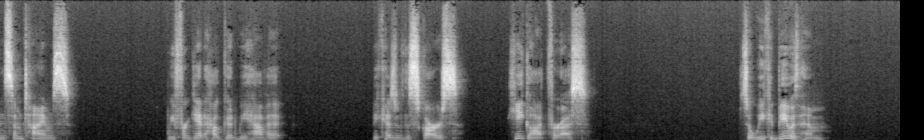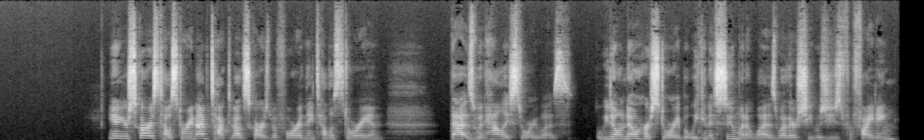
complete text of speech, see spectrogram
And sometimes we forget how good we have it because of the scars he got for us. So we could be with him. You know, your scars tell a story, and I've talked about scars before, and they tell a story, and that is what Hallie's story was. We don't know her story, but we can assume what it was, whether she was used for fighting,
